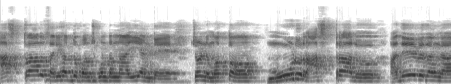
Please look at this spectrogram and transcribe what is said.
రాష్ట్రాలు సరిహద్దు పంచుకుంటున్నాయి అంటే చూడండి మొత్తం మూడు రాష్ట్రాలు అదేవిధంగా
